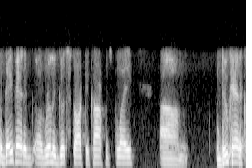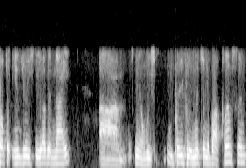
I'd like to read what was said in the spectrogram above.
but they've had a, a really good start to conference play. Um, Duke had a couple injuries the other night. Um, you know, we briefly mentioned about Clemson.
